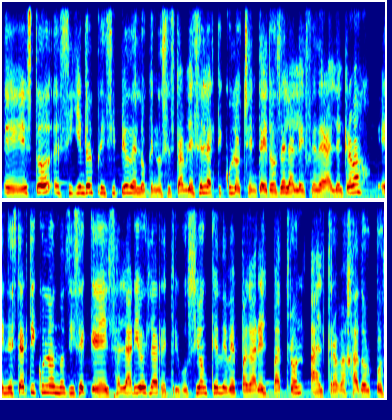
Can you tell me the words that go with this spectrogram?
Eh, esto eh, siguiendo el principio de lo que nos establece el artículo 82 de la Ley Federal del Trabajo. En este artículo nos dice que el salario es la retribución que debe pagar el patrón al trabajador por,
